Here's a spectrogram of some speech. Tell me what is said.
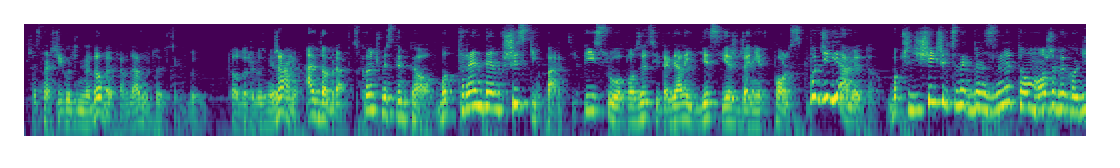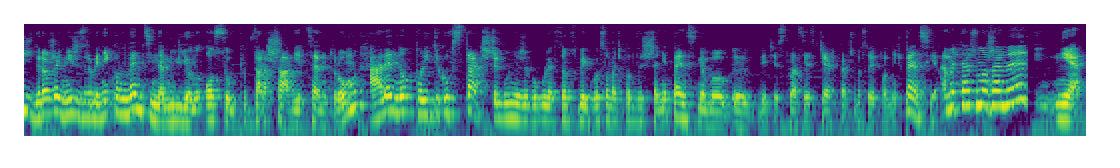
16 godzin na dobę, prawda? No to jest jakby to, do czego zmierzamy. Ale dobra, skończmy z tym PO, bo trendem wszystkich partii, PiSu, opozycji i tak dalej, jest jeżdżenie w Polskę. Podziwiamy to, bo przy dzisiejszych cenach benzyny to może wychodzić drożej niż zrobienie konwencji na milion osób w Warszawie centrum, ale no polityków stać, szczególnie, że w ogóle chcą sobie głosować podwyższenie pensji, no bo y, wiecie, sytuacja jest ciężka, trzeba sobie podnieść pensję. A my też możemy? Nie.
